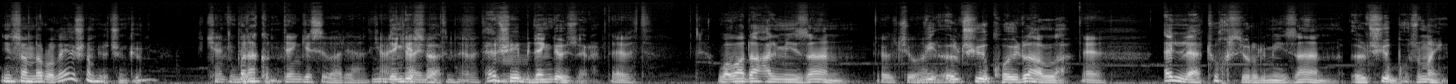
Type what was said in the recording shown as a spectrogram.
İnsanlar orada yaşamıyor çünkü. Kendi Bırakın. dengesi var yani. Kain- Dengesi var. Evet. Her şey bir denge üzere. Evet. Ve vada al mizan. Ölçü var. Bir ölçüyü koydu Allah. Evet. Elle tuhsirul mizan. Ölçüyü bozmayın.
